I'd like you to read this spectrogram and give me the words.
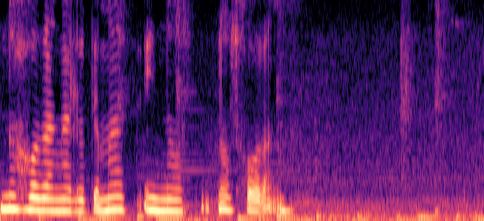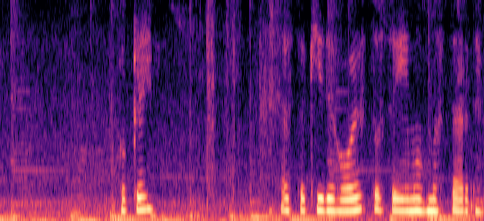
no jodan a los demás y nos, nos jodan. Ok, hasta aquí dejo esto, seguimos más tarde.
